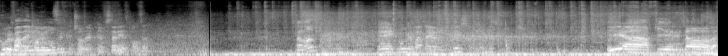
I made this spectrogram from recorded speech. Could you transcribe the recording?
Kurwa, daj moją muzykę, człowiek. Ja w serię wchodzę. Ej, kurwa, już Ja pierdolę.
